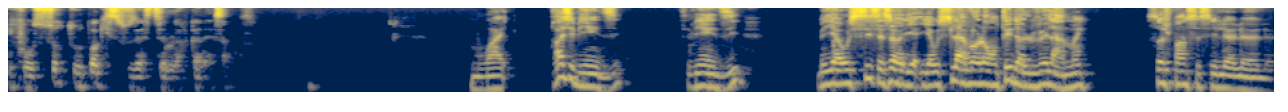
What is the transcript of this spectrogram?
Il faut surtout pas qu'ils sous-estiment leur connaissance. Ouais. Ouais, c'est bien dit. C'est bien dit. Mais il y a aussi, c'est ça, il y, a- il aussi la volonté de lever la main. Ça, je pense que c'est le, le, le,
